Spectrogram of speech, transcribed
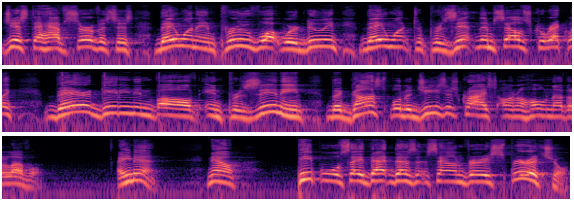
just to have services. They want to improve what we're doing, they want to present themselves correctly. They're getting involved in presenting the gospel to Jesus Christ on a whole nother level. Amen. Now, people will say that doesn't sound very spiritual.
